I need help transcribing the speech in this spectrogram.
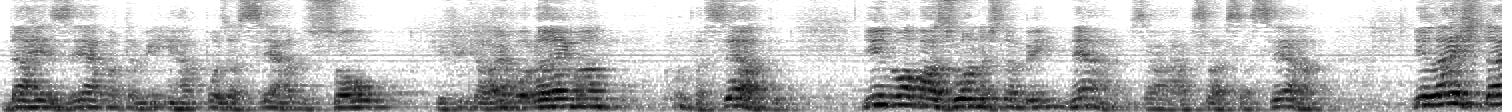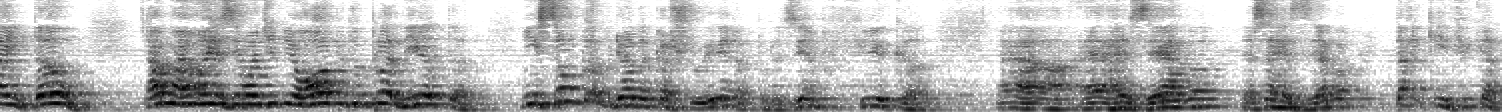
da reserva também em Raposa Serra do Sol, que fica lá em Roraima, tá certo? E no Amazonas também, né? Essa, essa, essa serra. E lá está, então, a maior reserva de nióbio do planeta. Em São Gabriel da Cachoeira, por exemplo, fica a, a reserva, essa reserva tá, que fica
